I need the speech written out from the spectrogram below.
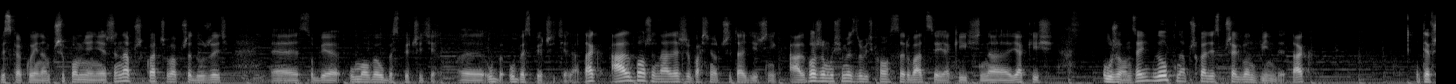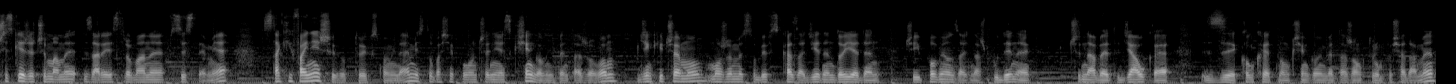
wyskakuje nam przypomnienie, że na przykład trzeba przedłużyć e, sobie umowę ubezpieczyciel, e, ube, ubezpieczyciela, tak? Albo, że należy właśnie odczytać licznik, albo, że musimy zrobić konserwację jakichś, na, urządzeń lub na przykład jest przegląd windy, tak? Te wszystkie rzeczy mamy zarejestrowane w systemie. Z takich fajniejszych, o których wspominałem, jest to właśnie połączenie z księgą inwentarzową, dzięki czemu możemy sobie wskazać jeden do jeden, czyli powiązać nasz budynek czy nawet działkę z konkretną księgą inwentarzową, którą posiadamy,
